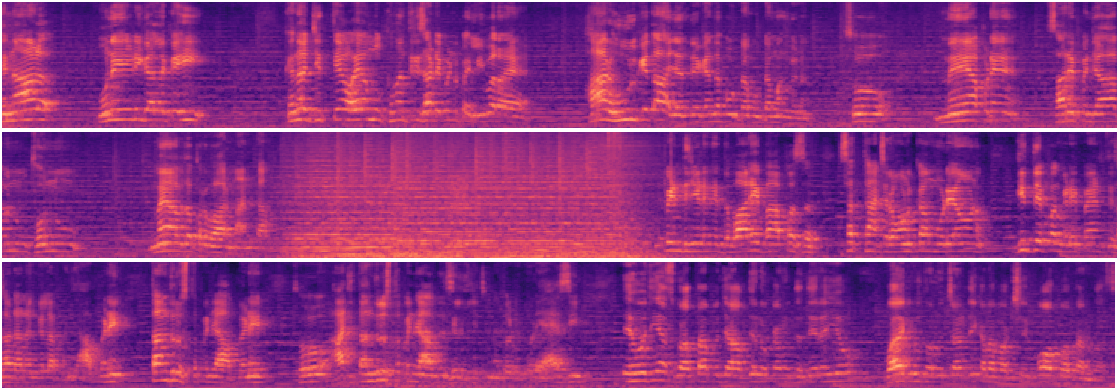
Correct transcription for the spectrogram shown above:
ਤੇ ਨਾਲ ਉਹਨੇ ਜਿਹੜੀ ਗੱਲ ਕਹੀ ਕਹਿੰਦਾ ਜਿੱਤਿਆ ਹੋਇਆ ਮੁੱਖ ਮੰਤਰੀ ਸਾਡੇ ਪਿੰਡ ਪਹਿਲੀ ਵਾਰ ਆਇਆ ਹੈ। ਹਾਰ ਹੂਰ ਕੇ ਤਾਂ ਆ ਜਾਂਦੇ ਕਹਿੰਦਾ ਵੋਟਾਂ ਵੋਟਾਂ ਮੰਗਣ। ਸੋ ਮੈਂ ਆਪਣੇ ਸਾਰੇ ਪੰਜਾਬ ਨੂੰ, ਤੁਹਾਨੂੰ, ਮੈਂ ਆਪਦਾ ਪਰਿਵਾਰ ਮੰਨਦਾ। ਪਿੰਡ ਜਿਹੜੇ ਨੇ ਦੁਬਾਰੇ ਵਾਪਸ ਸੱਥਾਂ ਚ ਰੌਣਕਾਂ ਮੁੜਿਆਉਣ ਗਿੱਧੇ ਭੰਗੜੇ ਪੈਣ ਤੇ ਸਾਡਾ ਰੰਗਲਾ ਪੰਜਾਬ ਬਣੇ, ਤੰਦਰੁਸਤ ਪੰਜਾਬ ਬਣੇ। ਸੋ ਅੱਜ ਤੰਦਰੁਸਤ ਪੰਜਾਬ ਦੇ ਸਿਲਸਿਲੇ ਚ ਮੈਂ ਤੁਹਾਡੇ ਕੋਲ ਆਇਆ ਸੀ। ਇਹੋ ਜਿਹੀਆਂ ਸੁਗਾਤਾਂ ਪੰਜਾਬ ਦੇ ਲੋਕਾਂ ਨੂੰ ਦਿੰਦੇ ਰਹੀਓ। ਵਾਹਿਗੁਰੂ ਤੁਹਾਨੂੰ ਚੜ੍ਹਦੀ ਕਲਾ ਬਖਸ਼ੇ। ਬਹੁਤ ਬਹੁਤ ਧੰਨਵਾਦ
